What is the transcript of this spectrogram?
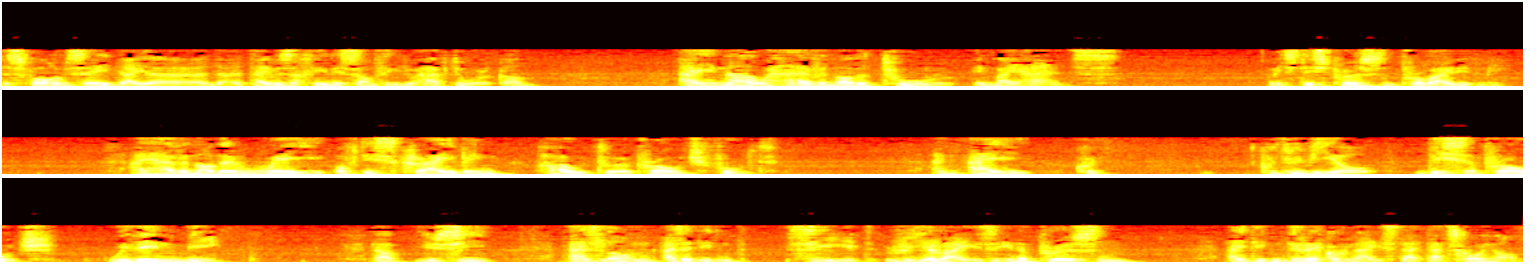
The Sforim say uh, Taivas Achil is something you have to work on. I now have another tool in my hands, which this person provided me. I have another way of describing how to approach food. And I could, reveal this approach within me. Now, you see, as long as I didn't see it realize in a person, I didn't recognize that that's going on.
